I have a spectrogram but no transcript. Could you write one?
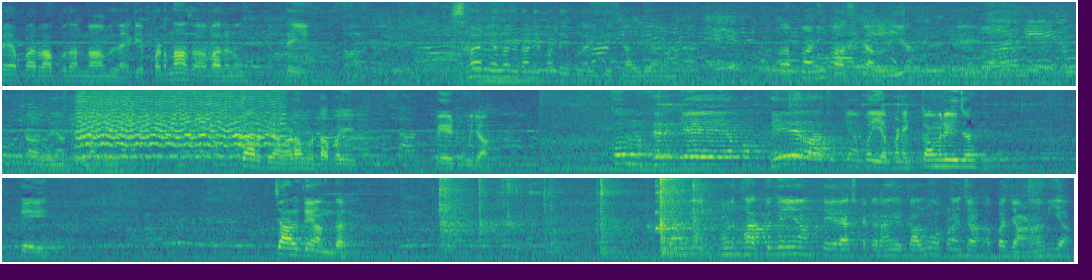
ਚੱਲ ਆਪਾਂ ਰੱਬ ਦਾ ਨਾਮ ਲੈ ਕੇ ਪੜਨਾ ਸਾਹਿਬ ਵੱਲ ਨੂੰ ਤੇ ਸਾਰੀਆਂ ਸੰਗਤਾਂ ਨੇ ਫਤਿਹ ਬੁਲਾਈ ਤੇ ਚੱਲਦੇ ਆ ਹੁਣ। ਆਪਾਂ ਨਹੀਂ ਬੱਸ ਚੱਲਦੀ ਆ ਤੇ ਚੱਲਦੇ ਆ ਕਰਦੇ ਆ ਮਾੜਾ ਮੋਟਾ ਭਾਈ ਪੇਟ ਪੂਜਾ। ਘੁੰਮ ਫਿਰ ਕੇ ਆਪਾਂ ਫੇਰ ਆ ਚੁੱਕੇ ਆ ਭਾਈ ਆਪਣੇ ਕਮਰੇ 'ਚ ਤੇ ਚੱਲਦੇ ਆ ਅੰਦਰ। ਹੁਣ ਥੱਕ ਗਏ ਆ ਤੇ ਰੈਸਟ ਕਰਾਂਗੇ। ਕੱਲ ਨੂੰ ਆਪਣਾ ਚਾ- ਆਪਾਂ ਜਾਣਾ ਵੀ ਆ।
